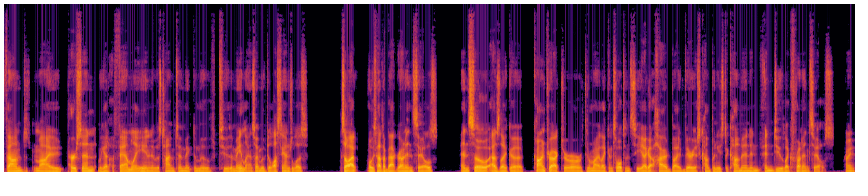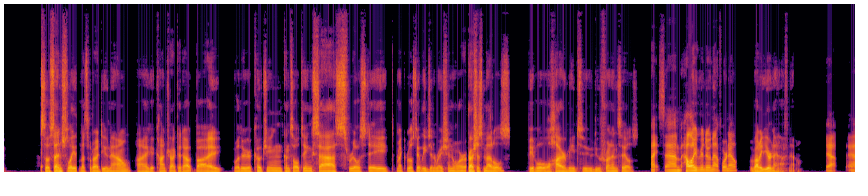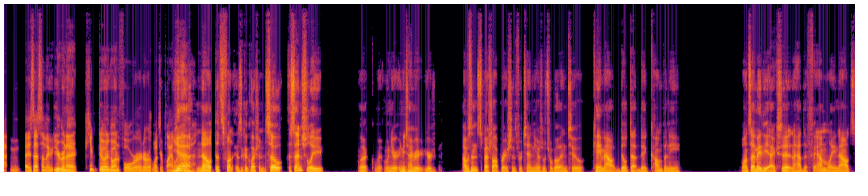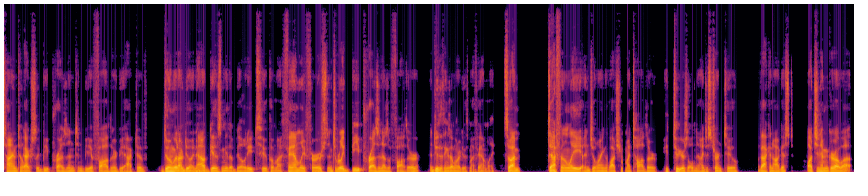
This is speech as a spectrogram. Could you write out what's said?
Found my person. We had a family, and it was time to make the move to the mainland. So I moved to Los Angeles. So I've always had a background in sales, and so as like a contractor or through my like consultancy, I got hired by various companies to come in and, and do like front end sales, right? So essentially, that's what I do now. I get contracted out by whether you're coaching, consulting, SaaS, real estate, like real estate lead generation, or precious metals. People will hire me to do front end sales. Nice. And how long have you been doing that for now? About a year and a half now. Yeah. And is that something you're going to keep doing going forward, or what's your plan? Yeah. Like no, that's fun. It's a good question. So essentially, look, when, when you're anytime you're, you're, I was in special operations for ten years, which we'll go into. Came out, built that big company once I made the exit and I had the family, now it's time to actually be present and be a father, and be active. Doing what I'm doing now gives me the ability to put my family first and to really be present as a father and do the things I want to do with my family. So I'm definitely enjoying watching my toddler. He's two years old now. I just turned two back in August, watching him grow up.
